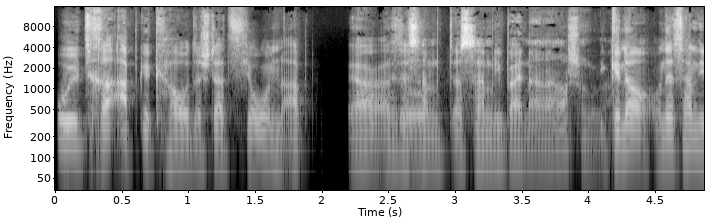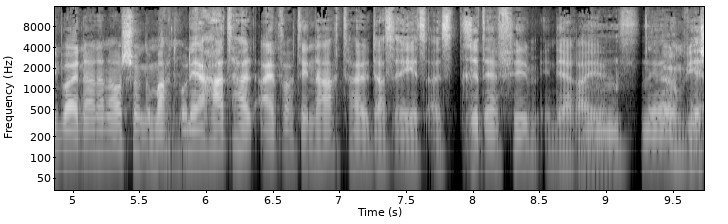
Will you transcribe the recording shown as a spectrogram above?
ultra abgekaute Stationen ab. Ja, also das, haben, das haben die beiden anderen auch schon gemacht. Genau, und das haben die beiden anderen auch schon gemacht. Und er hat halt einfach den Nachteil, dass er jetzt als dritter Film in der Reihe Hm, ja. irgendwie spielt,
